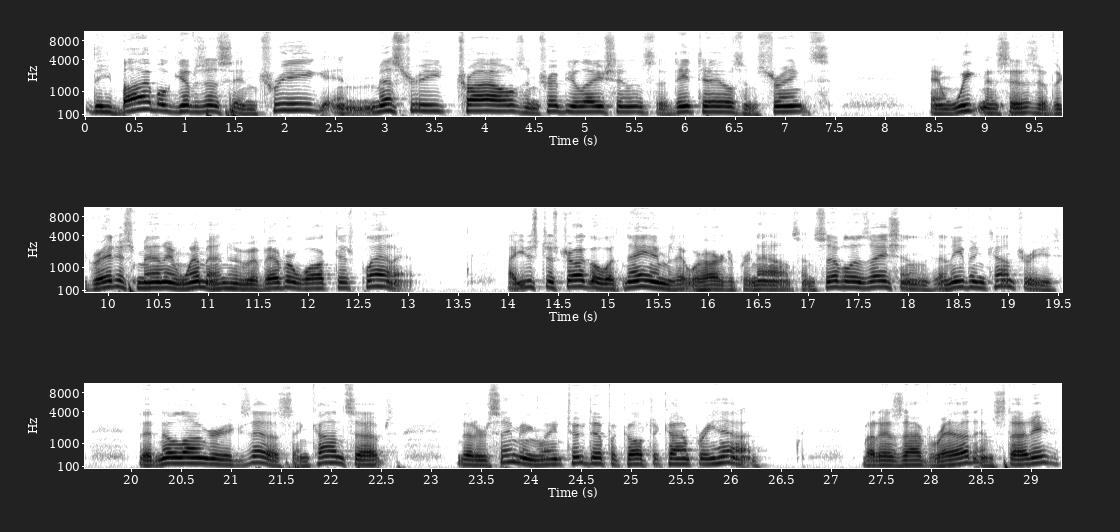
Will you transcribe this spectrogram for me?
the Bible gives us intrigue and mystery, trials and tribulations, the details and strengths and weaknesses of the greatest men and women who have ever walked this planet. I used to struggle with names that were hard to pronounce, and civilizations, and even countries that no longer exist, and concepts that are seemingly too difficult to comprehend. But as I've read and studied,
